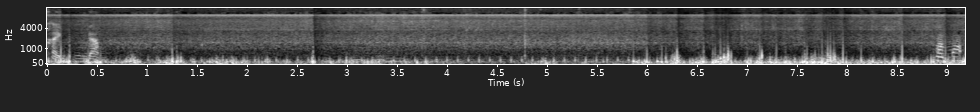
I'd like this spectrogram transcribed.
ไข่กุ้งดำ พอมอน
